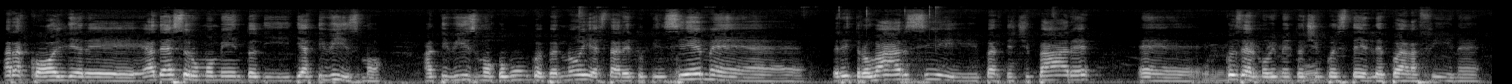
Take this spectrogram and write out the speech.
a raccogliere, ad essere un momento di, di attivismo attivismo comunque per noi è stare tutti insieme, ritrovarsi, partecipare. Eh, cos'è il Movimento 5 Stelle poi alla fine?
